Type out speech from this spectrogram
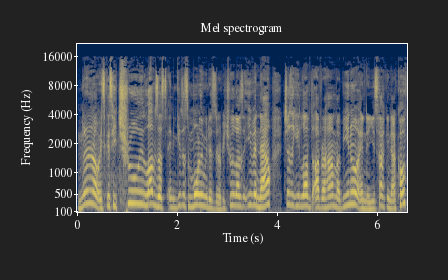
No, no, no. It's because he truly loves us and he gives us more than we deserve. He truly loves us even now, just like he loved Avraham, Avinu, and Yitzchak and Yaakov.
